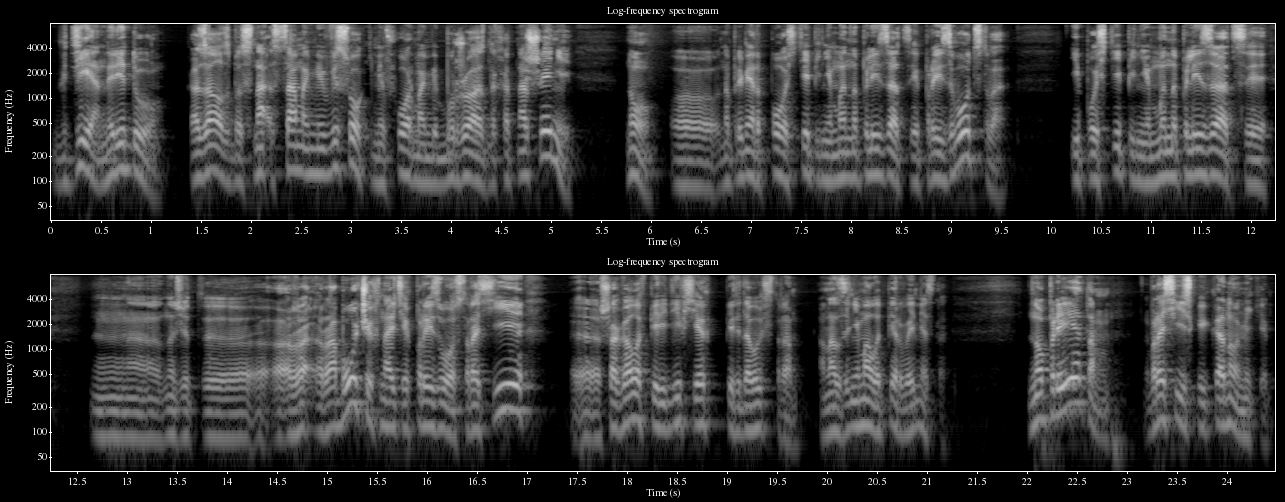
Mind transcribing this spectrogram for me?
где наряду, казалось бы, с самыми высокими формами буржуазных отношений, ну, э, например, по степени монополизации производства и по степени монополизации э, значит, э, рабочих на этих производствах, Россия шагала впереди всех передовых стран. Она занимала первое место. Но при этом в российской экономике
